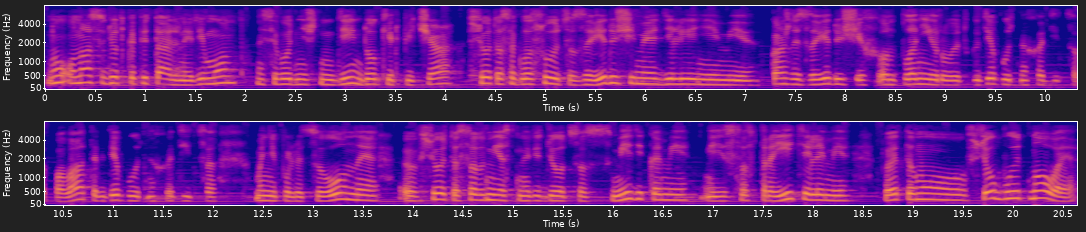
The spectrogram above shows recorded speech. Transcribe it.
Ну, у нас идет капитальный ремонт на сегодняшний день до кирпича. Все это согласуется с заведующими отделениями. Каждый из заведующих, он планирует, где будут находиться палаты, где будут находиться манипуляционные. Э, все это совместно ведется с медиками и со строителями. Поэтому все будет новое.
